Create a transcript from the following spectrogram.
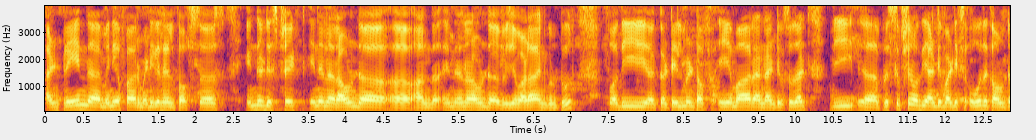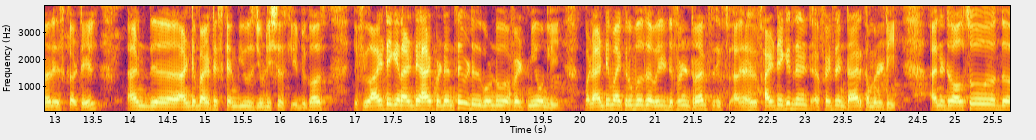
and train uh, many of our medical health officers in the district in and around uh, uh, in and around uh, Vijayawada and Guntur for the uh, curtailment of AMR and anti so that the uh, prescription of the antibiotics over the counter is curtailed and the antibiotics can be used judiciously because if you I take an antihypertensive it is going to affect me only. But antimicrobials are very different drugs. If, uh, if I take it then it affects the entire community. And it is also the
